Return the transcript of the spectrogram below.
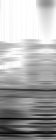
Help.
